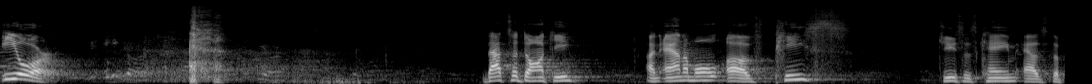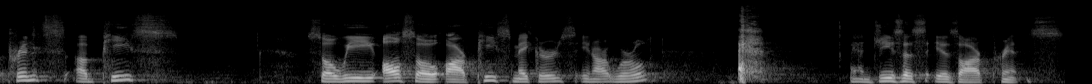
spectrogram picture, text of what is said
Eeyore. That's a donkey, an animal of peace. Jesus came as the Prince of Peace. So we also are peacemakers in our world. and Jesus is our Prince.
